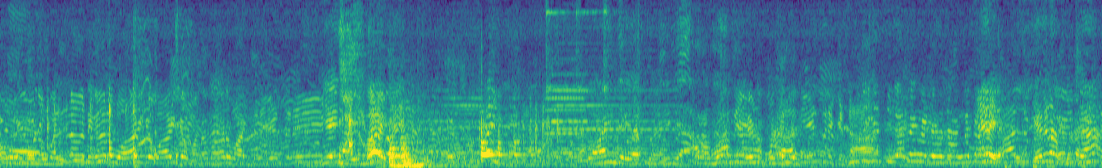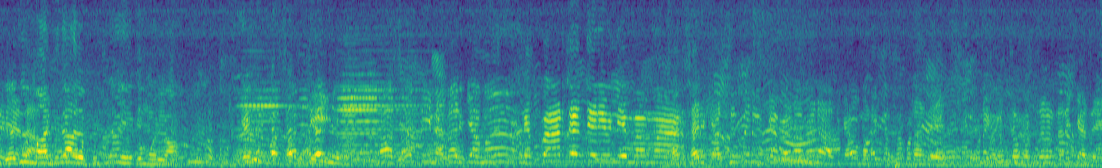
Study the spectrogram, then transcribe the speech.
மொழியோடு பல்லாண்டு காலம் வாழ்க வாழ்க மனமாற எது அதை முடியும் சரி, கஷ்டத்தில் இருக்க வேணாம் வேணாம் அதுக்காக மன கஷ்டப்படுறத நினைக்காதே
